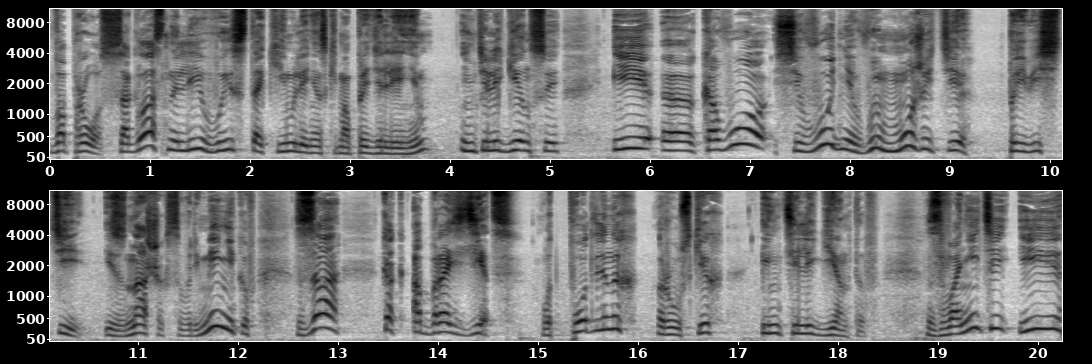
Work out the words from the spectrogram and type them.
вопрос. Согласны ли вы с таким ленинским определением интеллигенции? И э, кого сегодня вы можете привести из наших современников за как образец вот подлинных русских интеллигентов? Звоните и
